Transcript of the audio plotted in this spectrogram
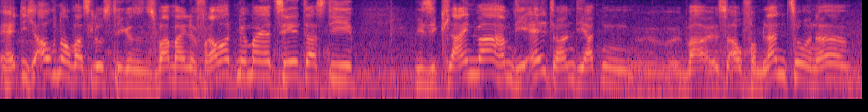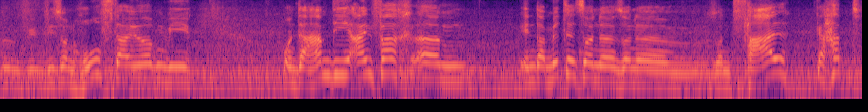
hätte ich auch noch was Lustiges. Und zwar meine Frau hat mir mal erzählt, dass die wie sie klein war, haben die Eltern, die hatten, war ist auch vom Land so, ne, wie, wie so ein Hof da irgendwie. Und da haben die einfach ähm, in der Mitte so, eine, so, eine, so einen Pfahl gehabt.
